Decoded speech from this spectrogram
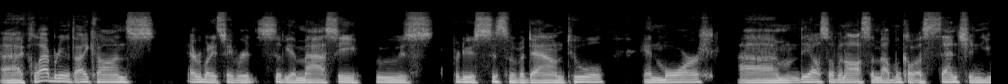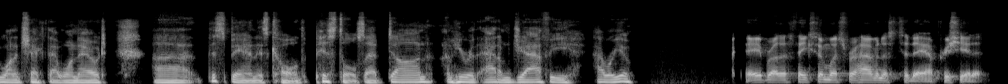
Uh, collaborating with icons everybody's favorite Sylvia Massy, who's produced System of a Down, Tool, and more. Um, they also have an awesome album called Ascension. You want to check that one out. Uh, this band is called Pistols at Dawn. I'm here with Adam Jaffe. How are you? Hey, brother. Thanks so much for having us today. I appreciate it.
